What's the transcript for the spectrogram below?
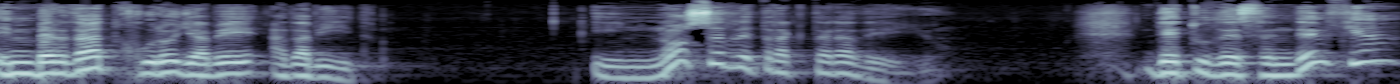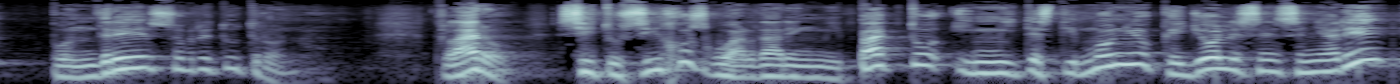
En verdad juró Yahvé a David, y no se retractará de ello de tu descendencia pondré sobre tu trono. Claro, si tus hijos guardaren mi pacto y mi testimonio que yo les enseñaré,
